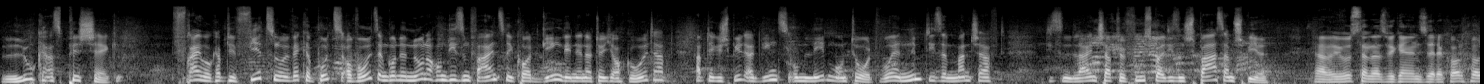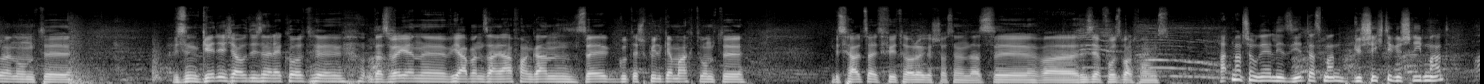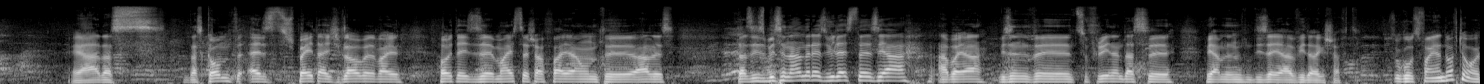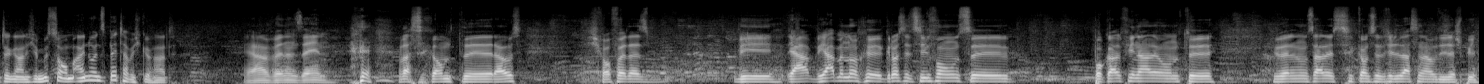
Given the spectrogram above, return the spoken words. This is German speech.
Lukas Piszek. Freiburg habt ihr 4 zu 0 weggeputzt, obwohl es im Grunde nur noch um diesen Vereinsrekord ging, den ihr natürlich auch geholt habt. Habt ihr gespielt, als ging es um Leben und Tod. Woher nimmt diese Mannschaft diesen Leidenschaft für Fußball, diesen Spaß am Spiel? Ja, wir wussten, dass wir können diesen Rekord holen und äh, wir sind gierig auf diesen Rekord. Äh, deswegen, äh, wir haben seit Anfang an ein sehr gutes Spiel gemacht und äh, bis Halbzeit vier Tore geschossen. Das äh, war ein riesiger Fußball von uns. Hat man schon realisiert, dass man Geschichte geschrieben hat? Ja, das, das kommt erst später, ich glaube, weil heute ist diese Meisterschaftsfeier und äh, alles. Das ist ein bisschen anderes wie letztes Jahr, aber ja, wir sind äh, zufrieden, dass äh, wir haben dieses Jahr wieder geschafft. So groß feiern dürft ihr heute gar nicht. Ihr müsst doch um 1 Uhr ins Bett, habe ich gehört. Ja, wir werden sehen, was kommt äh, raus. Ich hoffe, dass wir, ja, wir haben noch ein großes Ziel von uns, äh, Pokalfinale und äh, wir werden uns alles konzentrieren lassen auf dieses Spiel.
